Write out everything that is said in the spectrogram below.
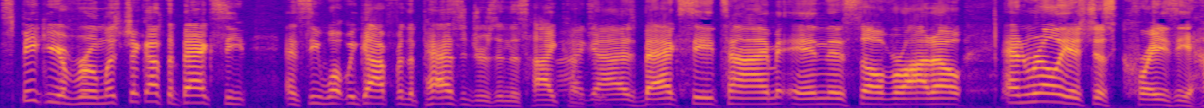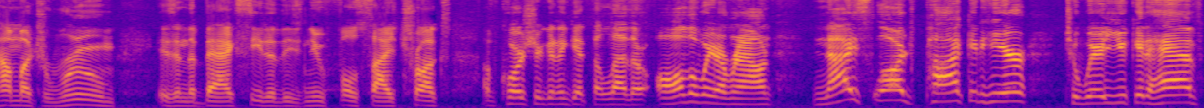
Speaking of room, let's check out the back seat and see what we got for the passengers in this high country. All right, guys, back seat time in this Silverado. And really, it's just crazy how much room is in the back seat of these new full-size trucks. Of course, you're gonna get the leather all the way around. Nice large pocket here to where you could have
